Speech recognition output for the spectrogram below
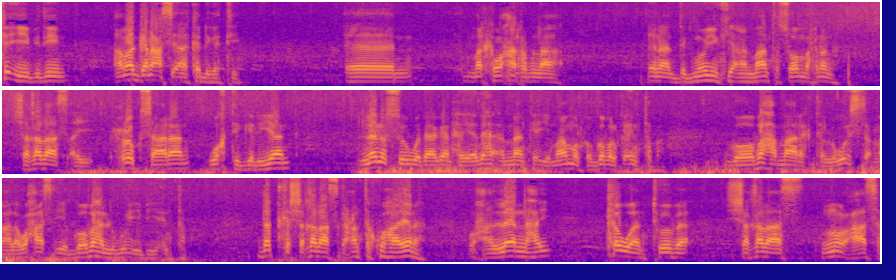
ka iibidiin ama ganacsi aad ka dhigatiin. Marka waxaan rabnaa inaan degmooyinkii aan maanta soo marnana shaqadaas ay xoog saaraan wakhti geliyaan lana soo wadaagaan hay'adaha ammaanka iyo maamulka gobolka intaba. Goobaha maaragta lagu isticmaala waxaas iyo goobaha lagu iibiyo intaba dadka shaqadaas gacanta ku hayana waxaan leenahay ka waantooba shaqadaas nuucaasa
